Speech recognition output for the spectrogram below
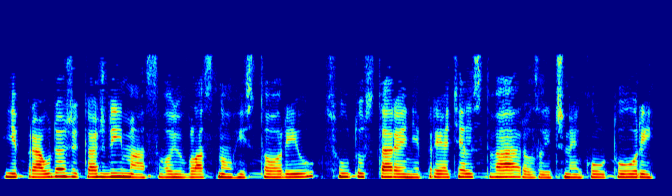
Je pravda, že každý má svoju vlastnú históriu, sú tu staré nepriateľstvá, rozličné kultúry.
